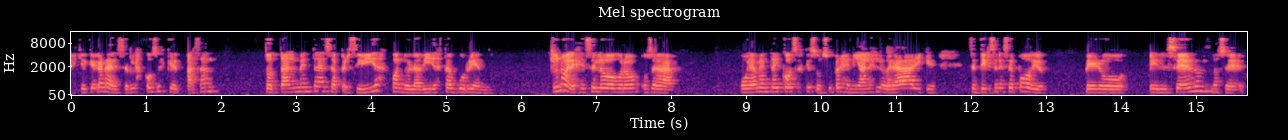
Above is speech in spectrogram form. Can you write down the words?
es que hay que agradecer las cosas que pasan totalmente desapercibidas cuando la vida está ocurriendo. Tú no eres ese logro, o sea, obviamente hay cosas que son súper geniales lograr y que sentirse en ese podio, pero el ser, no sé,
